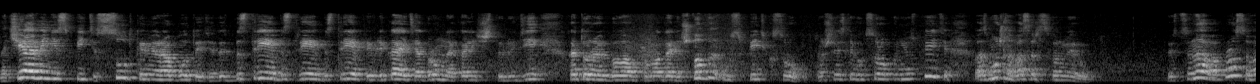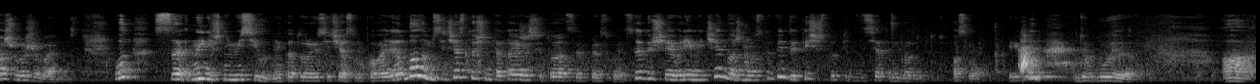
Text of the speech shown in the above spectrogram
Ночами не спите, сутками работаете, то есть быстрее, быстрее, быстрее привлекаете огромное количество людей, которые бы вам помогали, чтобы успеть к сроку. Потому что если вы к сроку не успеете, возможно, вас расформируют. То есть цена вопроса ваша выживаемость. Вот с нынешними силами, которые сейчас руководят балом, сейчас точно такая же ситуация происходит. Следующее время Чен должно наступить в 2150 году, то есть по сроку, переход в другую эру. А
